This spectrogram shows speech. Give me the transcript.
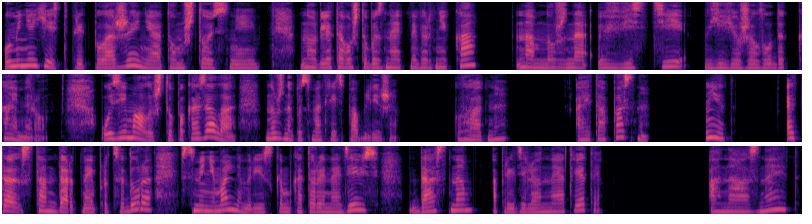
У меня есть предположение о том, что с ней, но для того, чтобы знать наверняка, нам нужно ввести в ее желудок камеру. УЗИ мало что показала, нужно посмотреть поближе. Ладно. А это опасно? Нет. Это стандартная процедура с минимальным риском, который, надеюсь, даст нам определенные ответы. Она знает?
